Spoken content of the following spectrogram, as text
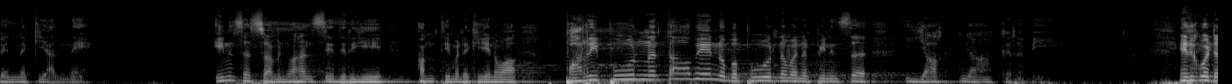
වෙන්න කියන්නේ. ඉනිස ස්වාමින් වහන්සේ ඉදිරියේ අන්තිමට කියනවා පරිපූර්ණතාවයෙන් ඔබ පූර්ණ වන පිණිස යාඥා කරමි. එතකොට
